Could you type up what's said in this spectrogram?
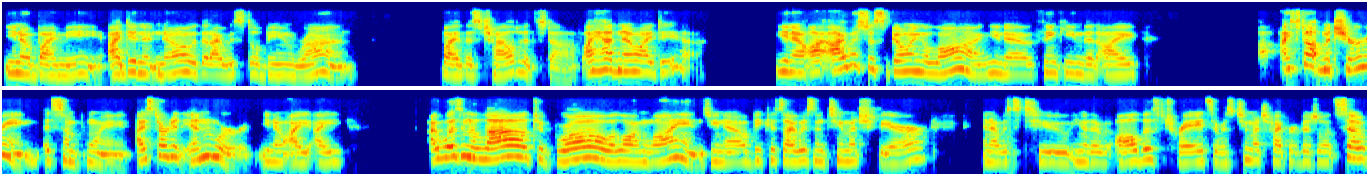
You know, by me, I didn't know that I was still being run by this childhood stuff. I had no idea you know I, I was just going along you know thinking that i i stopped maturing at some point i started inward you know i i i wasn't allowed to grow along lines you know because i was in too much fear and i was too you know there were all those traits there was too much hypervigilance so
